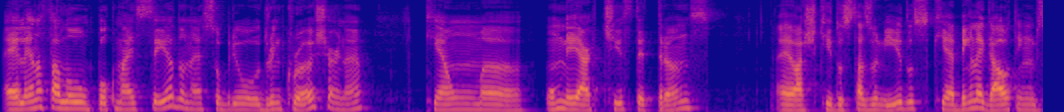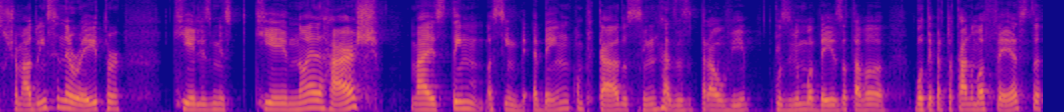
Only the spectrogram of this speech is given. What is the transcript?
A Helena falou um pouco mais cedo, né, sobre o Dream Crusher, né, que é uma um meia artista trans, é, eu acho que dos Estados Unidos, que é bem legal, tem um disco chamado Incinerator, que eles que não é harsh, mas tem assim, é bem complicado assim, às vezes para ouvir. Inclusive uma vez eu tava botei para tocar numa festa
